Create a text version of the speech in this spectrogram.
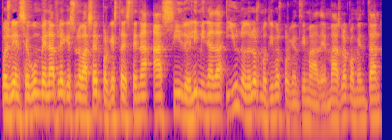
Pues bien, según Ben Affleck eso no va a ser porque esta escena ha sido eliminada y uno de los motivos, porque encima además lo comentan,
